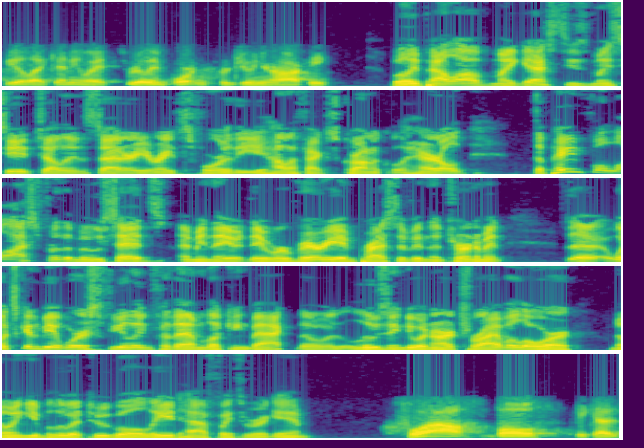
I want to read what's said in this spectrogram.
feel like anyway, it's really important for junior hockey. Willy Palov, my guest, he's my CHL insider. He writes for the Halifax Chronicle Herald. The painful loss for the Mooseheads. I mean, they they were very impressive in the tournament. The, what's going to be a worse feeling for them looking back, though, losing to an arch rival or knowing you blew a two goal lead halfway through a game? Wow, both because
